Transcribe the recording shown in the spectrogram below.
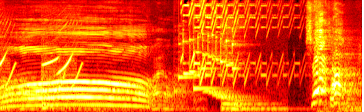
오. 시작.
